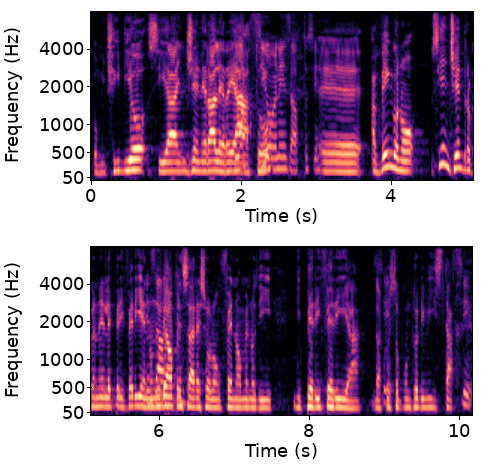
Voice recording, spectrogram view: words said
omicidio, sia in generale reato, L'azione, esatto, sì. eh, avvengono sia in centro che nelle periferie. Non Esatto. dobbiamo pensare solo a un fenomeno di, di periferia da Sì. questo punto di vista. Sì.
